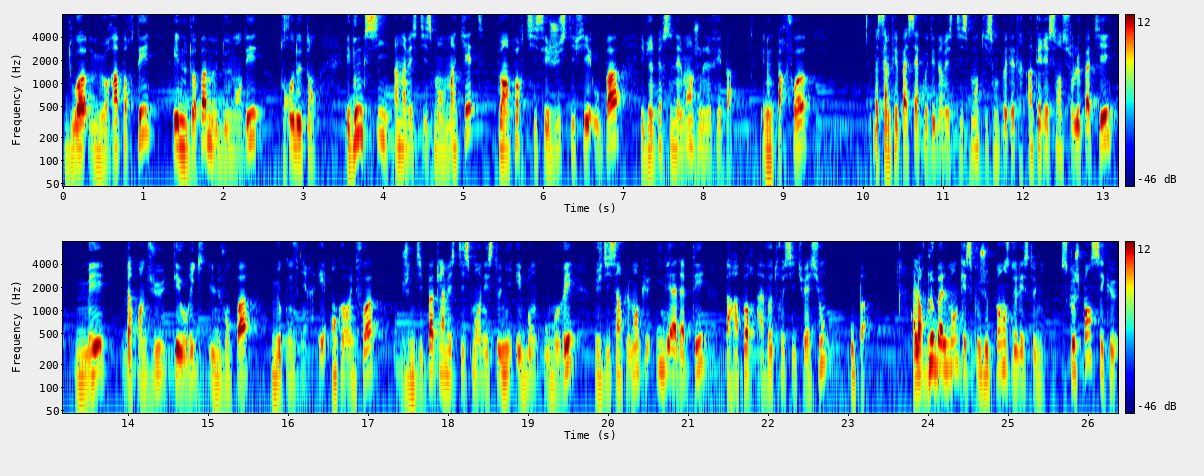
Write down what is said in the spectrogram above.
doit me rapporter et ne doit pas me demander trop de temps. Et donc, si un investissement m'inquiète, peu importe si c'est justifié ou pas, eh bien personnellement, je ne le fais pas. Et donc parfois, bah, ça me fait passer à côté d'investissements qui sont peut-être intéressants sur le papier, mais d'un point de vue théorique, ils ne vont pas me convenir. Et encore une fois, je ne dis pas que l'investissement en Estonie est bon ou mauvais, je dis simplement qu'il est adapté par rapport à votre situation ou pas. Alors globalement, qu'est-ce que je pense de l'Estonie? Ce que je pense, c'est que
